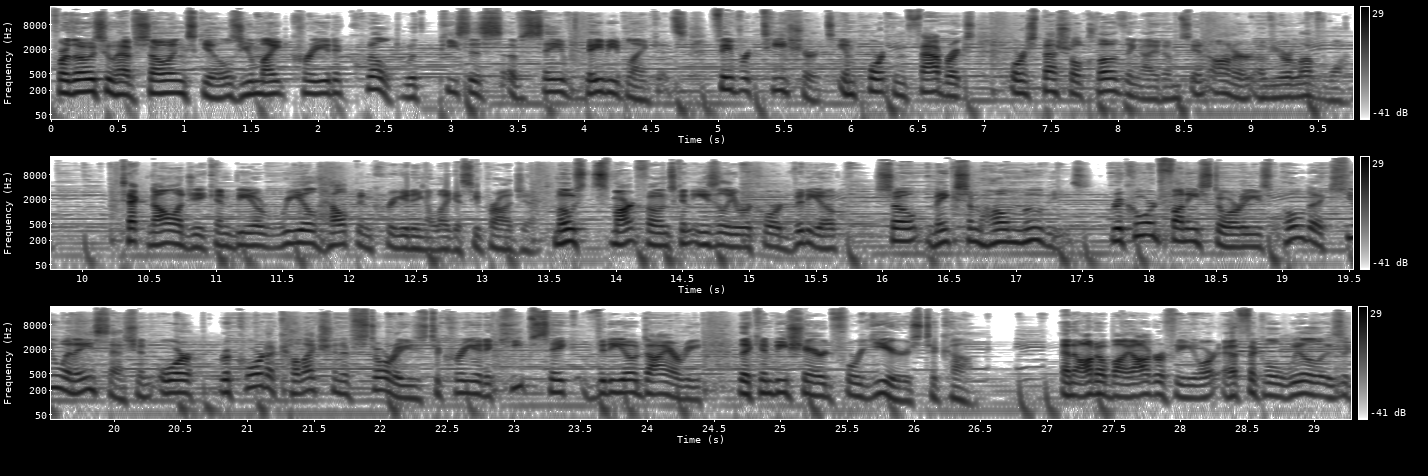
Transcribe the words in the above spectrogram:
For those who have sewing skills, you might create a quilt with pieces of saved baby blankets, favorite t shirts, important fabrics, or special clothing items in honor of your loved one. Technology can be a real help in creating a legacy project. Most smartphones can easily record video, so make some home movies. Record funny stories, hold a Q&A session, or record a collection of stories to create a keepsake video diary that can be shared for years to come. An autobiography or ethical will is a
